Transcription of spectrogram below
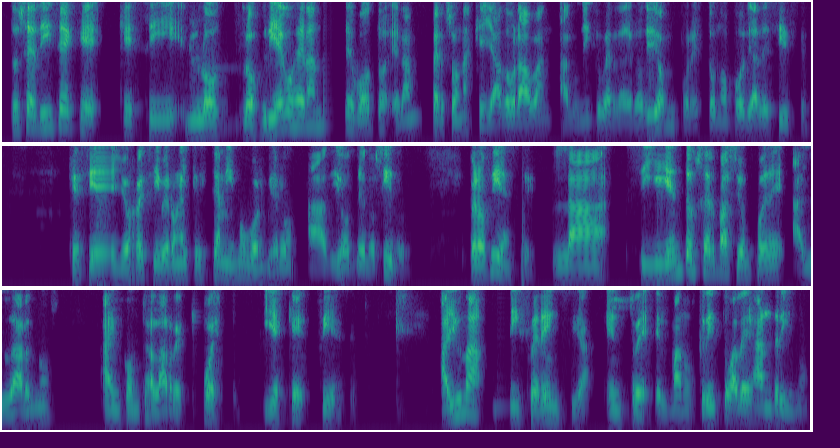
entonces dice que, que si los, los griegos eran devotos, eran personas que ya adoraban al único verdadero Dios, y por esto no podría decirse que si ellos recibieron el cristianismo, volvieron a Dios de los ídolos. Pero fíjense, la siguiente observación puede ayudarnos a encontrar la respuesta. Y es que, fíjense, hay una diferencia entre el manuscrito alejandrino,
